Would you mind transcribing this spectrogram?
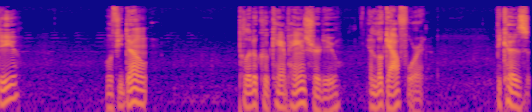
Do you? Well, if you don't, political campaigns sure do, and look out for it. Because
